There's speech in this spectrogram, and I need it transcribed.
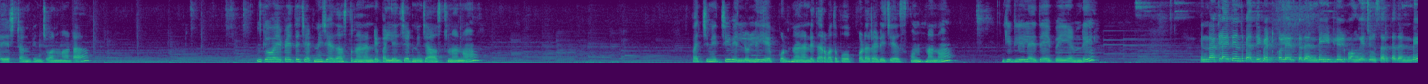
టేస్ట్ అనిపించవు అనమాట ఇంకోవైపు అయితే చట్నీ చేసేస్తున్నానండి. పల్లీల చట్నీ చేస్తున్నాను. పచ్చిమిర్చి వెల్లుల్లి వేపుకుంటున్నానండి. తర్వాత పోపు కూడా రెడీ చేసుకుంటున్నాను. ఇడ్లీలు అయితే అయిపోయాయండి. ఇందాకలైతే ఇంత పెద్దవి పెట్టుకోలేదు కదండి. ఇడ్లీలు పొంగే చూసారు కదండి.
